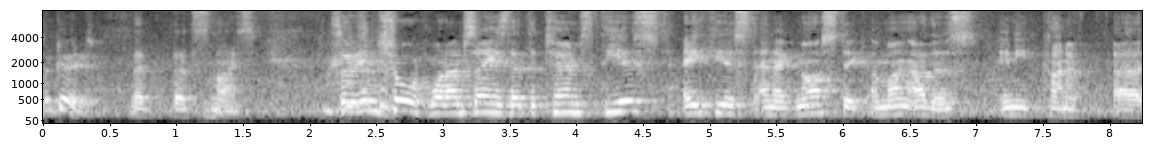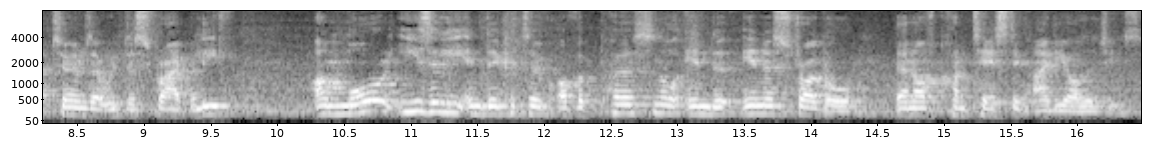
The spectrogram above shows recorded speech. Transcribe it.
So good. That, that's nice. So, in short, what I'm saying is that the terms theist, atheist, and agnostic, among others, any kind of uh, terms that would describe belief, are more easily indicative of a personal inner struggle than of contesting ideologies.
